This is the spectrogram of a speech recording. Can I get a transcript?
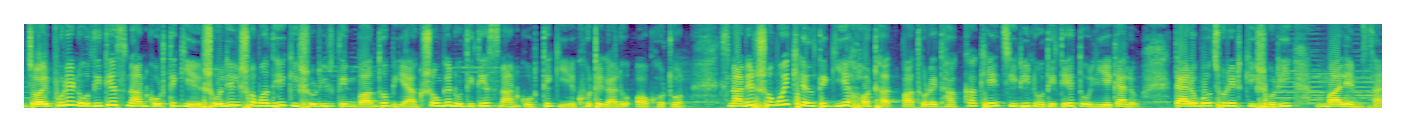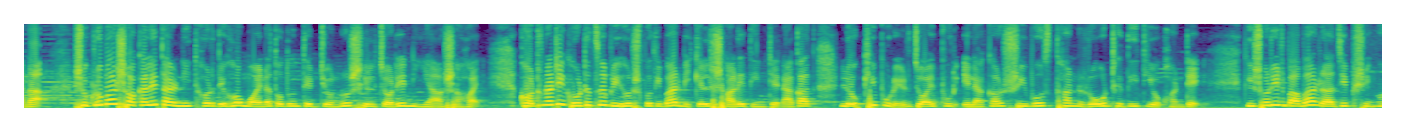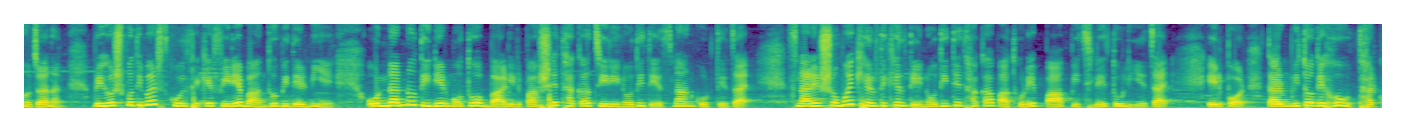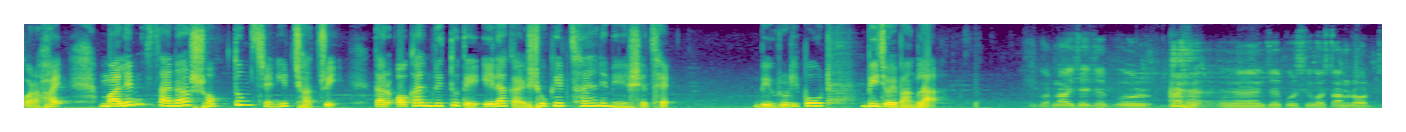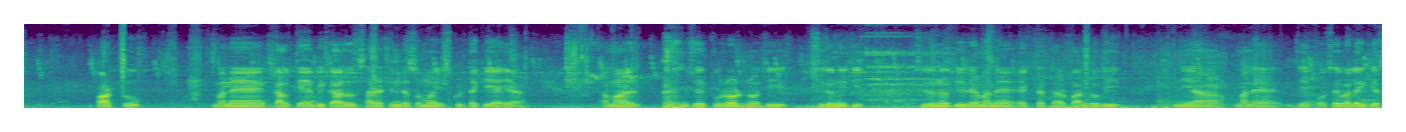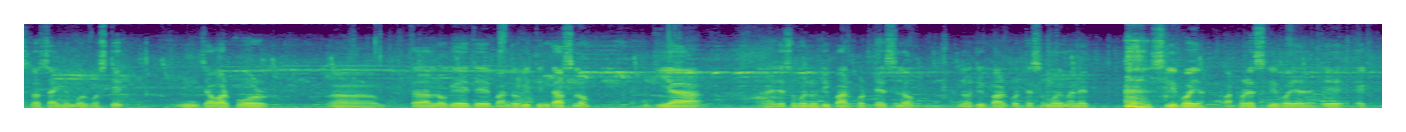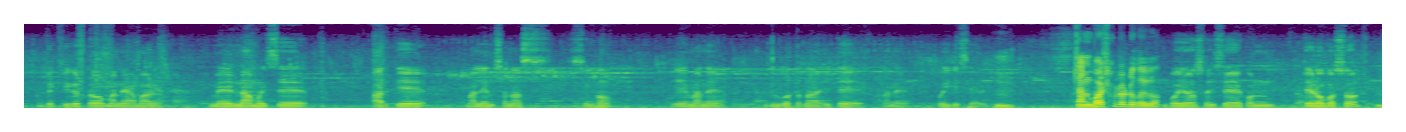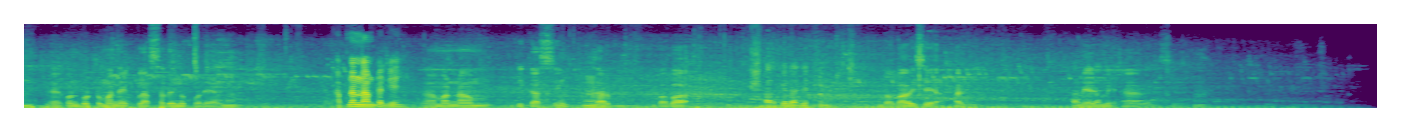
জয়পুরে নদীতে স্নান করতে গিয়ে সলিল সমাধি, কিশোরীর তিন বান্ধবী একসঙ্গে নদীতে স্নান করতে গিয়ে ঘটে গেল অঘটন। স্নানের সময় খেলতে গিয়ে হঠাৎ পাথরে ধাক্কা খেয়ে চিরি নদীতে তলিয়ে গেল। তেরো বছরের কিশোরী মালেম সানা। শুক্রবার সকালে তার নিথর দেহ ময়নাতদন্তের জন্য শিলচরে নিয়ে আসা হয়। ঘটনাটি ঘটেছে বৃহস্পতিবার বিকেল সাড়ে তিনটে নাগাদ লক্ষ্মীপুরের জয়পুর এলাকার শিবস্থান রোড দ্বিতীয় খণ্ডে। কিশোরীর বাবা রাজীব সিংহ জানান, বৃহস্পতিবার স্কুল থেকে ফিরে বান্ধবীদের নিয়ে অন্যান্য দিনের মতো বাড়ির পাশে থাকা চিরি নদীতে স্নান করতে যায়। স্নানের সময় খেলতে খেলতে নদীতে থাকা পাথরে পা পিছলে তলিয়ে যায়। এরপর তার মৃতদেহ উদ্ধার করা হয়। মালেম সানা সপ্তম শ্রেণির ছাত্রী। তার অকাল মৃত্যুতে এলাকায় শোকের ছায়া নেমে এসেছে। Bureau report Bijoy Bangla. ঘটনা হয়েছে Jaipur Jaipur Shibsthan road part two মানে কালকে বিকাল সাড়ে তিনটার সময় স্কুল থেকে আইয়া আমার জয়পুরের নদী চিরনদী চিরনদীরে মানে একটা তার বান্ধবী নিয়া মানে যে পৌঁছাইবেলাই গেছিল চার নম্বর বস্তিত। উম, যাওয়ার পর তার লগে যে বান্ধবী তিনটা আসলো গিয়া যে সময় নদী পার করতে এসলো নদী পার করতে সময় মানে স্লিপ হয়ে পাথরে স্লিপ হয়ে এ এক ব্যক্তিগত মানে আমার মেয়ের নাম হয়েছে আর কে মালিয়াম সানাস সিংহ। এ মানে দুর্ঘটনা এতে মানে হয়ে গেছে আর কি। তার বয়স কতটুকু হইব? বয়স হয়েছে এখন তেরো বছর। এখন বর্তমানে ক্লাস সেভেনও পড়ে আর। আপনার নামটা কি? আমার নাম বিকাশ সিং। তার বাবা আর কে রাজীব সিং বাবা হয়েছে আর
